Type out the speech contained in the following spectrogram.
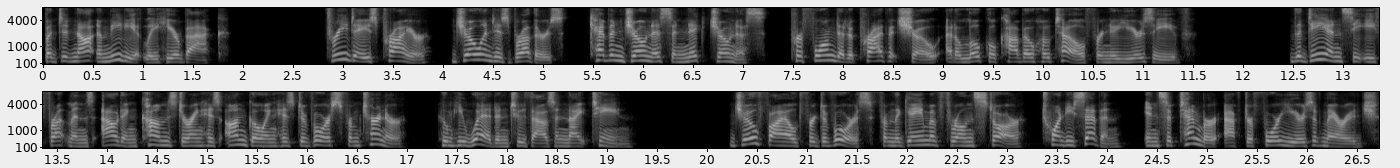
but did not immediately hear back. Three days prior, Joe and his brothers, Kevin Jonas and Nick Jonas, performed at a private show at a local Cabo hotel for New Year's Eve. The DNCE frontman's outing comes during his ongoing his divorce from Turner, whom he wed in 2019. Joe filed for divorce from the Game of Thrones star, 27, in September after four years of marriage.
